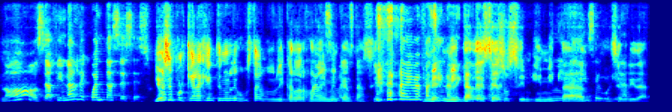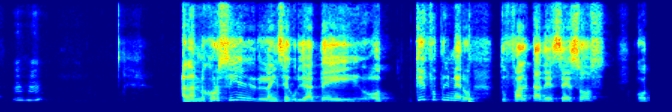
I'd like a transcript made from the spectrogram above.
¿No? O sea, a final de cuentas es eso. Yo no sé por qué a la gente no le gusta Ricardo Arjona, a mí, me, encanta, sí. a mí me fascina. mitad de sesos y, mitad, de inseguridad. A lo mejor sí la inseguridad te... O, ¿Qué fue primero? ¿Tu falta de sesos o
